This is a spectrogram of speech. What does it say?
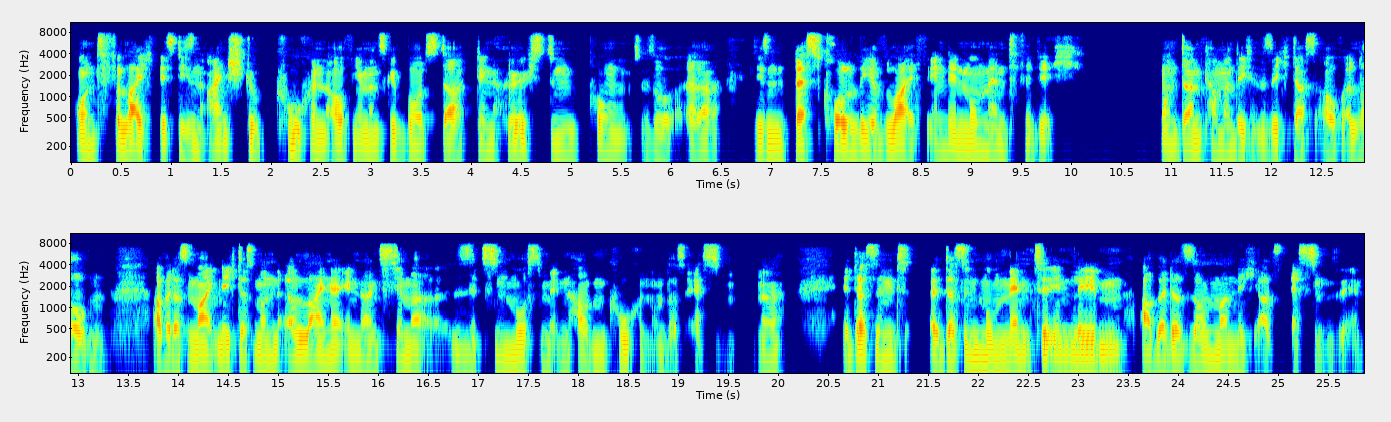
Und vielleicht ist diesen ein Stück Kuchen auf jemands Geburtstag den höchsten Punkt, so äh, diesen Best Quality of Life in den Moment für dich. Und dann kann man sich das auch erlauben. Aber das meint nicht, dass man alleine in dein Zimmer sitzen muss mit einem halben Kuchen und das essen. Ne? Das sind, äh, das sind Momente im Leben, aber das soll man nicht als Essen sehen.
